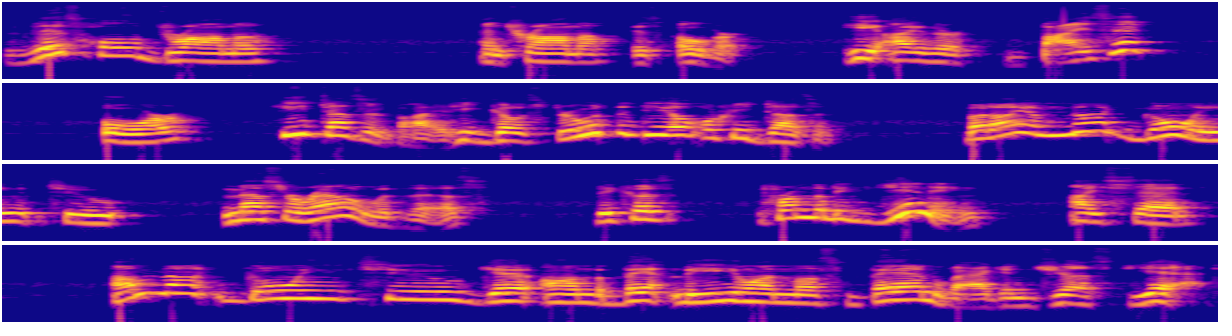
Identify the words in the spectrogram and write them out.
this whole drama and trauma is over. He either buys it or he doesn't buy it. He goes through with the deal or he doesn't. But I am not going to mess around with this because from the beginning, I said, I'm not going to get on the, the Elon Musk bandwagon just yet.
